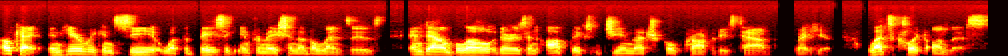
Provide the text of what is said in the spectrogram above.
Okay, and here we can see what the basic information of the lens is, and down below there is an Optics Geometrical Properties tab right here. Let's click on this.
